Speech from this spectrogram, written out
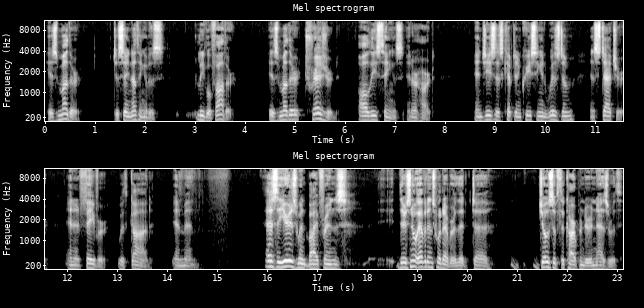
His mother, to say nothing of his legal father, his mother treasured all these things in her heart. And Jesus kept increasing in wisdom and stature and in favor with God and men. As the years went by, friends, there's no evidence whatever that uh, Joseph the carpenter in Nazareth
